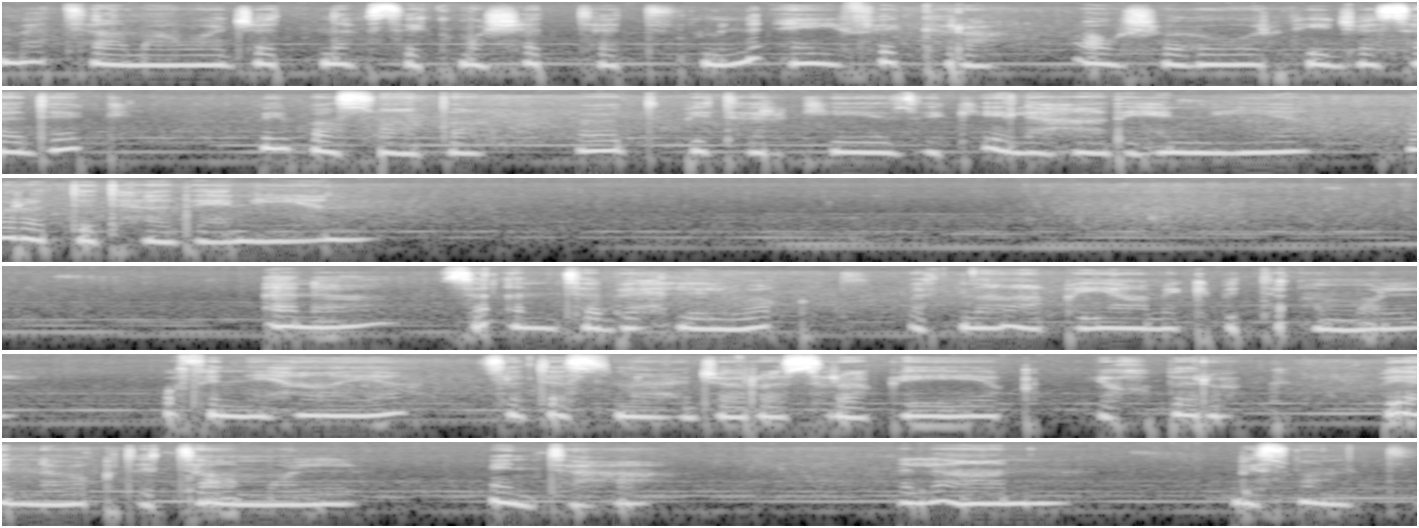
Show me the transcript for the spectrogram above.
متى ما وجدت نفسك مشتت من أي فكرة أو شعور في جسدك ببساطة عد بتركيزك إلى هذه النية ورددها ذهنيا. سأنتبه للوقت أثناء قيامك بالتأمل وفي النهاية ستسمع جرس رقيق يخبرك بأن وقت التأمل انتهى. الآن بصمت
